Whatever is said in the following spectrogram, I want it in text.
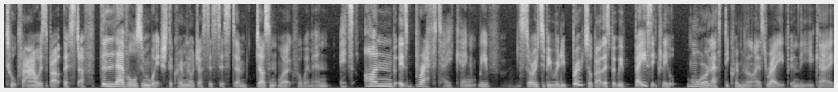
talk for hours about this stuff. The levels in which the criminal justice system doesn't work for women, it's un, it's breathtaking. We've sorry to be really brutal about this, but we've basically more or less decriminalised rape in the UK.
